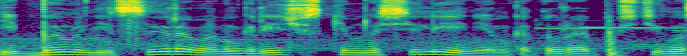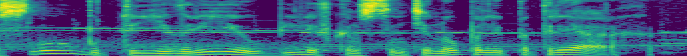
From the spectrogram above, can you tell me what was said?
и был инициирован греческим населением, которое опустило слух, будто евреи убили в Константинополе патриарха.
